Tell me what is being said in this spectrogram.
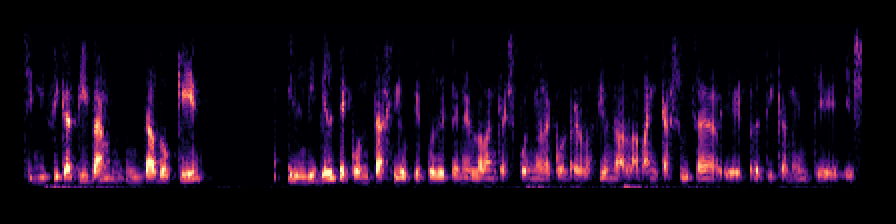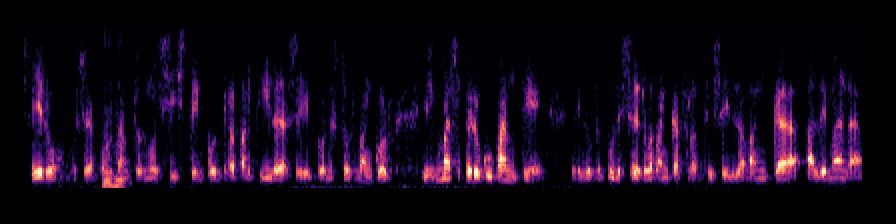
Significativa dado que el nivel de contagio que puede tener la banca española con relación a la banca suiza eh, prácticamente es cero, o sea, por lo tanto no existen contrapartidas eh, con estos bancos. Es más preocupante eh, lo que puede ser la banca francesa y la banca alemana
